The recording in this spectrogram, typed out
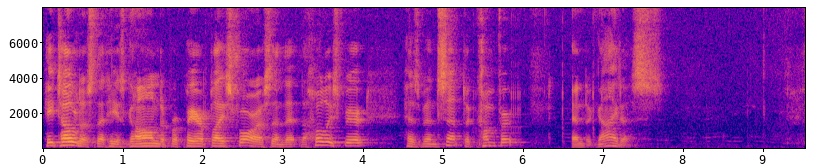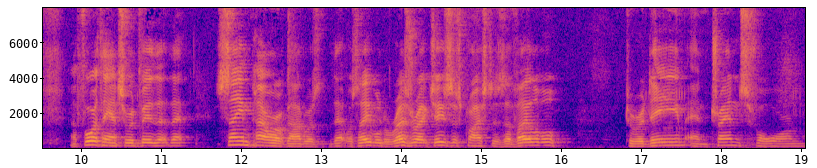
He told us that He has gone to prepare a place for us and that the Holy Spirit has been sent to comfort and to guide us. A fourth answer would be that that same power of God was, that was able to resurrect Jesus Christ is available to redeem and transform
